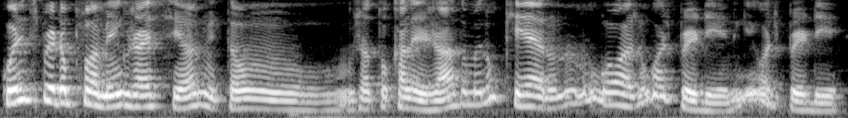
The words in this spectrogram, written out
Corinthians perdeu pro Flamengo já esse ano, então já tô calejado, mas não quero, não, não gosto, não gosto de perder, ninguém gosta de perder.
